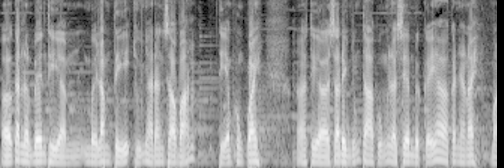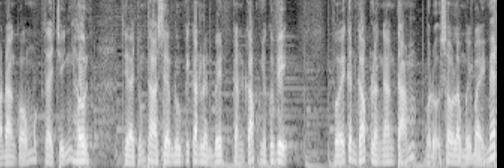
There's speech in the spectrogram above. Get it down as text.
ở căn lần bên thì à, 15 tỷ chủ nhà đang giao bán Thì em không quay. À, Thì uh, gia đình chúng ta cũng là xem được cái uh, căn nhà này Mà đang có mức tài chính hơn Thì uh, chúng ta xem luôn cái căn lần bên, căn góc nha quý vị. Với căn góc là ngang 8 và độ sâu là 17 mét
